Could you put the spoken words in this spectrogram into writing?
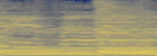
cadena.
